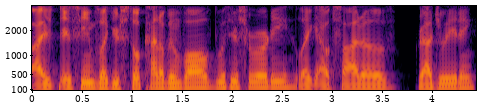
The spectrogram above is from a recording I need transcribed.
I it seems like you're still kind of involved with your sorority, like outside of graduating.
